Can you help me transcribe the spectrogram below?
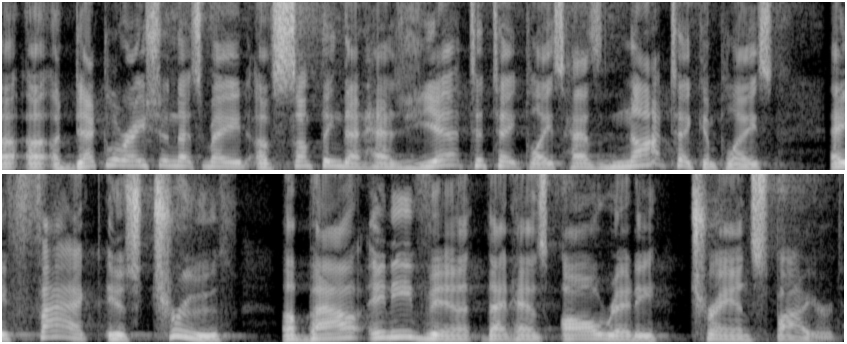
a, a, declaration that's made of something that has yet to take place, has not taken place. A fact is truth about an event that has already transpired.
